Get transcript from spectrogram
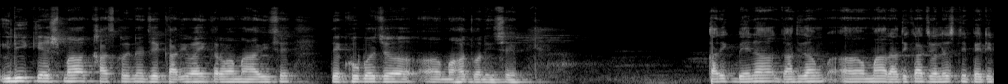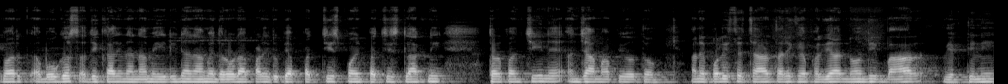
ઈડી કેસમાં ખાસ કરીને જે કાર્યવાહી કરવામાં આવી છે તે ખૂબ જ મહત્ત્વની છે. તારીખ બેના ગાંધીધામમાં રાધિકા જ્વેલર્સની પેટી પર બોગસ અધિકારીના નામે, ઈડીના નામે દરોડા પાડી રૂપિયા પચીસ પોઈન્ટ પચીસ લાખની તળપંચીને અંજામ આપ્યો હતો અને પોલીસે ચાર તારીખે ફરિયાદ નોંધી બાર વ્યક્તિની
